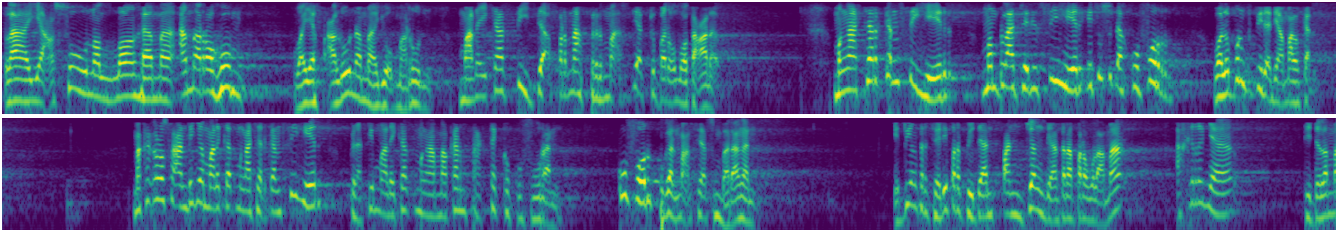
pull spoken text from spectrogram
la ya'sunallaha ma amarahum wa yaf'aluna ma yu'marun. Malaikat tidak pernah bermaksiat kepada Allah Ta'ala. Mengajarkan sihir, mempelajari sihir itu sudah kufur walaupun tidak diamalkan. Maka kalau seandainya malaikat mengajarkan sihir, berarti malaikat mengamalkan praktek kekufuran. Kufur bukan maksiat sembarangan. Itu yang terjadi perbedaan panjang di antara para ulama. Akhirnya di dalam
